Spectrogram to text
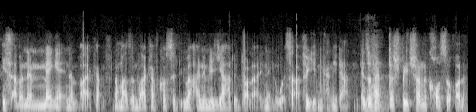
ist aber eine Menge in einem Wahlkampf. Nochmal, so ein Wahlkampf kostet über eine Milliarde Dollar in den USA für jeden Kandidaten. Insofern, wow. das spielt schon eine große Rolle.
